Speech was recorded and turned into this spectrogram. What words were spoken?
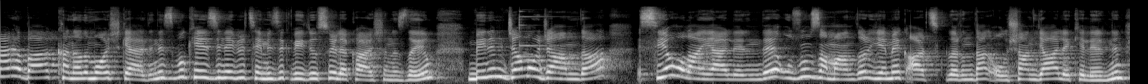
merhaba, kanalıma hoş geldiniz. Bu kez yine bir temizlik videosuyla karşınızdayım. Benim cam ocağımda siyah olan yerlerinde uzun zamandır yemek artıklarından oluşan yağ lekelerinin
